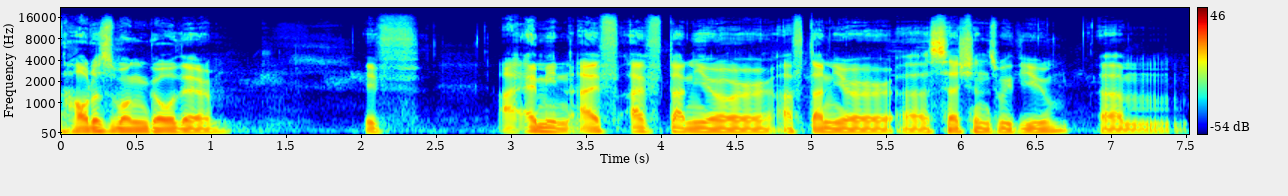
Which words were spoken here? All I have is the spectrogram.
How does one go there? If I, I mean, I've I've done your I've done your uh, sessions with you. Um,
